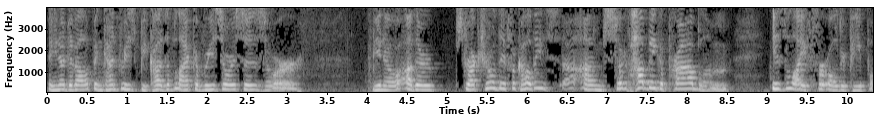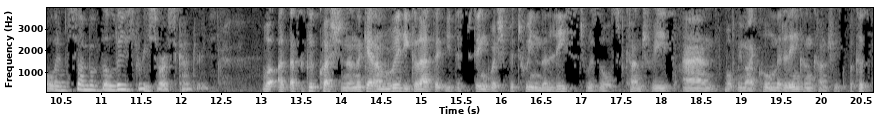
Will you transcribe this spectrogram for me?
you know developing countries because of lack of resources or you know other structural difficulties? Um, sort of how big a problem is life for older people in some of the least resourced countries well, uh, that's a good question. And again, I'm really glad that you distinguish between the least resourced countries and what we might call middle income countries, because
